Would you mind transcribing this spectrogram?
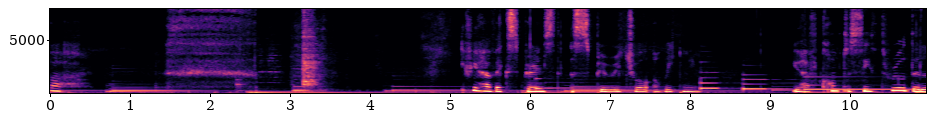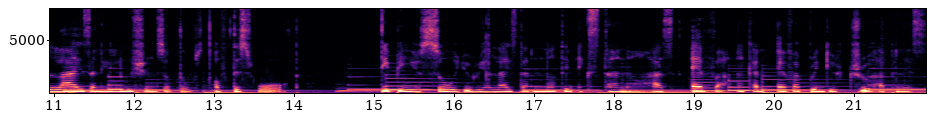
Oh. If you have experienced a spiritual awakening, you have come to see through the lies and illusions of those of this world deep in your soul, you realize that nothing external has ever and can ever bring you true happiness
